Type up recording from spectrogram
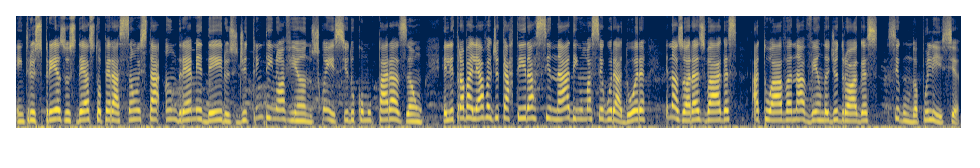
Entre os presos desta operação está André Medeiros, de 39 anos, conhecido como Parazão. Ele trabalhava de carteira assinada em uma seguradora e, nas horas vagas, atuava na venda de drogas, segundo a polícia.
